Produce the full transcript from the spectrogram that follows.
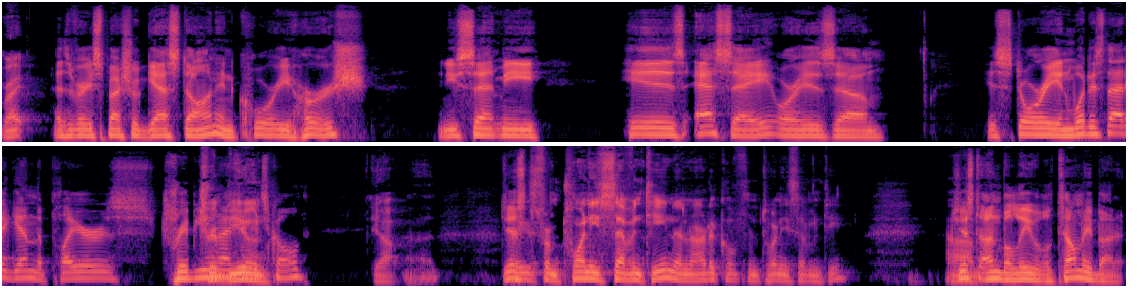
right. has a very special guest on, and Corey Hirsch, and you sent me his essay or his um, his story, and what is that again? The Players Tribune, I think Tribune. it's called. Yeah. Just Just from 2017, an article from 2017. just Um, unbelievable. Tell me about it.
